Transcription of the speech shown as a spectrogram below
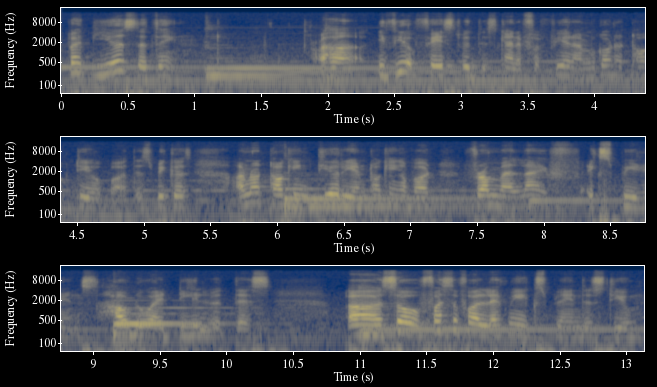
but here's the thing. Uh, if you're faced with this kind of a fear, I'm going to talk to you about this because I'm not talking theory, I'm talking about from my life experience. How do I deal with this? Uh, so, first of all, let me explain this to you.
